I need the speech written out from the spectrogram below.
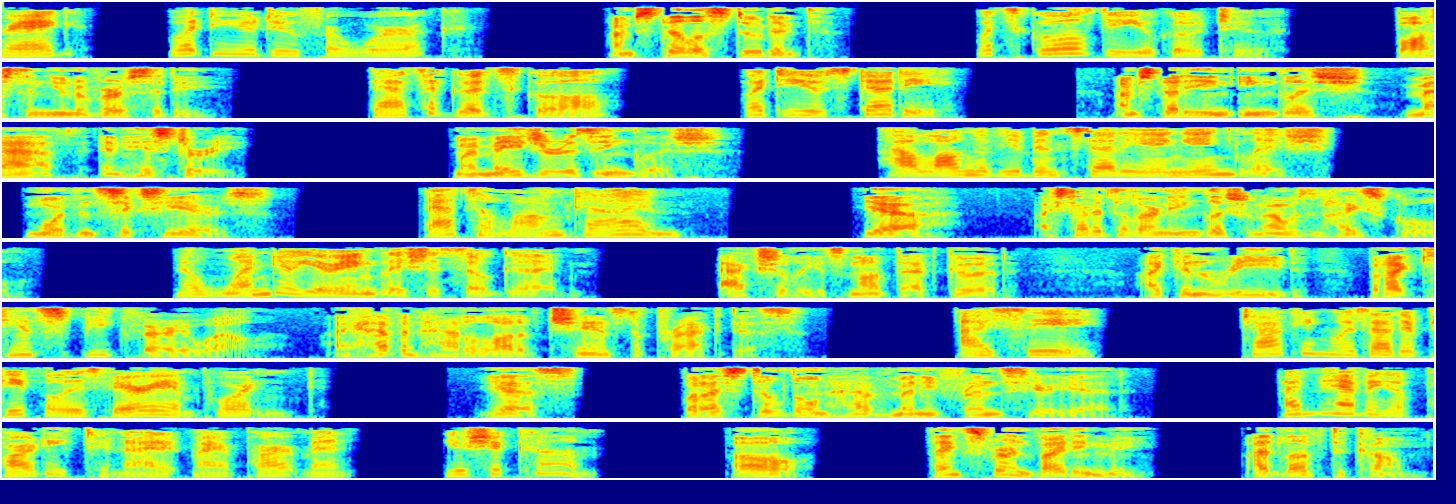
Craig, what do you do for work? I'm still a student. What school do you go to? Boston University. That's a good school. What do you study? I'm studying English, math, and history. My major is English. How long have you been studying English? More than six years. That's a long time. Yeah, I started to learn English when I was in high school. No wonder your English is so good." "Actually it's not that good. I can read, but I can't speak very well. I haven't had a lot of chance to practice. "I see. Talking with other people is very important." "Yes, but I still don't have many friends here yet." "I'm having a party tonight at my apartment. You should come." "Oh, thanks for inviting me. I'd love to come.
